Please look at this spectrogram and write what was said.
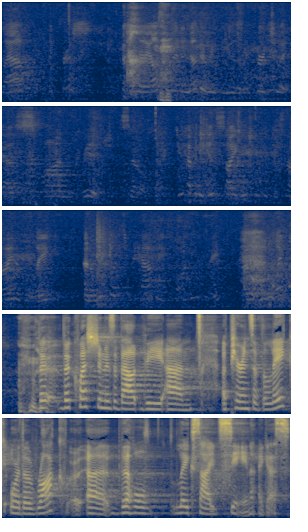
slab of licorice. And I also read another review that referred to it as Swan Ridge. So, do you have any insight into the design of the lake? And are we going to have a foggy lake? the, the question is about the um, appearance of the lake or the rock, uh, the whole lakeside scene, I guess.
